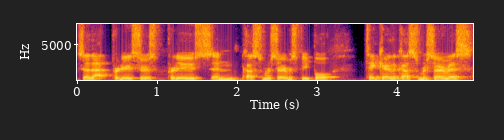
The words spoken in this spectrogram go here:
so that producers produce and customer service people take care of the customer service.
